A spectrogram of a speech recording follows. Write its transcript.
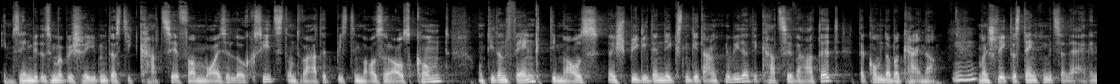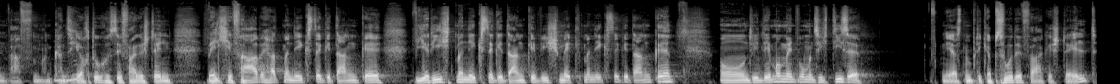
Im Zen wird das immer beschrieben, dass die Katze vorm Mäuseloch sitzt und wartet, bis die Maus rauskommt und die dann fängt. Die Maus äh, spiegelt den nächsten Gedanken wieder, die Katze wartet, da kommt aber keiner. Mhm. Man schlägt das Denken mit seinen eigenen Waffen. Man kann sich mhm. auch durchaus die Frage stellen, welche Farbe hat mein nächster Gedanke, wie riecht mein nächster Gedanke, wie schmeckt mein nächster Gedanke. Und in dem Moment, wo man sich diese auf den ersten Blick absurde Frage stellt,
